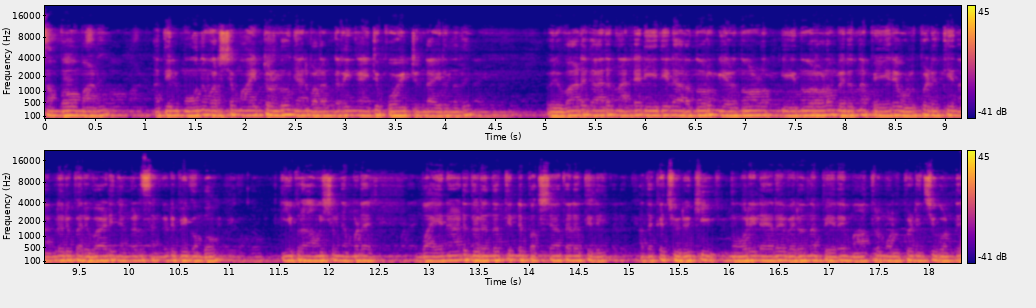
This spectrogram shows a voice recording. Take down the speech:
സംഭവമാണ്. അതിൽ മൂന്ന് വർഷമായിട്ടുള്ളൂ ഞാൻ വളണ്ടറിങ് ആയിട്ട് പോയിട്ടുണ്ടായിരുന്നത്. ഒരുപാട് കാലം നല്ല രീതിയിൽ അറുന്നൂറും എഴുന്നൂറോളം എഴുന്നൂറോളം വരുന്ന പേരെ ഉൾപ്പെടുത്തി നല്ലൊരു പരിപാടി ഞങ്ങൾ സംഘടിപ്പിക്കുമ്പോൾ ഈ പ്രാവശ്യം നമ്മുടെ വയനാട് ദുരന്തത്തിന്റെ പശ്ചാത്തലത്തിൽ അതൊക്കെ ചുരുക്കി നൂറിലേറെ വരുന്ന പേരെ മാത്രം ഉൾപ്പെടിച്ചുകൊണ്ട്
